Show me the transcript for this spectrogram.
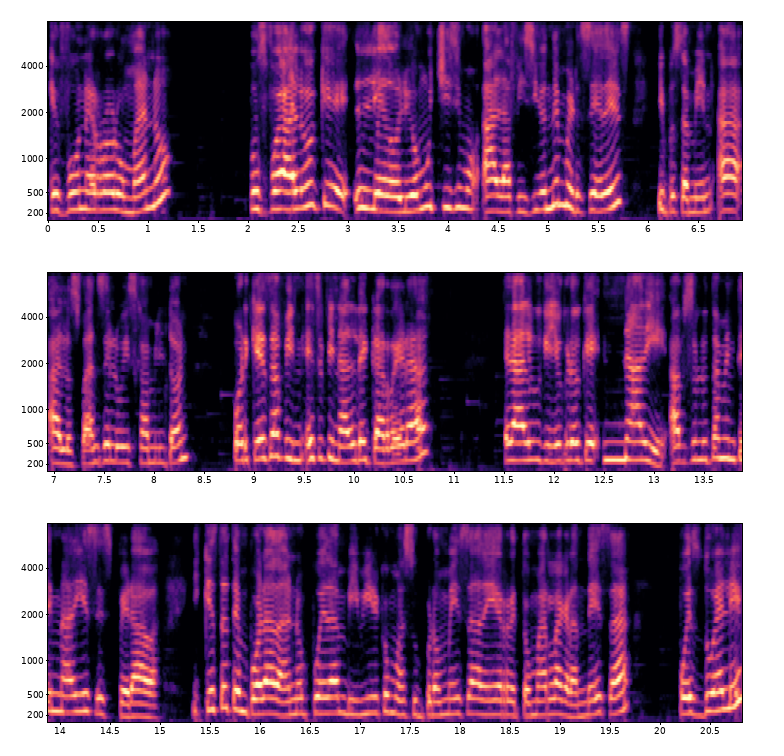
que fue un error humano, pues fue algo que le dolió muchísimo a la afición de Mercedes y pues también a, a los fans de Lewis Hamilton porque esa ese final de carrera era algo que yo creo que nadie, absolutamente nadie se esperaba. Y que esta temporada no puedan vivir como a su promesa de retomar la grandeza, pues duele,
